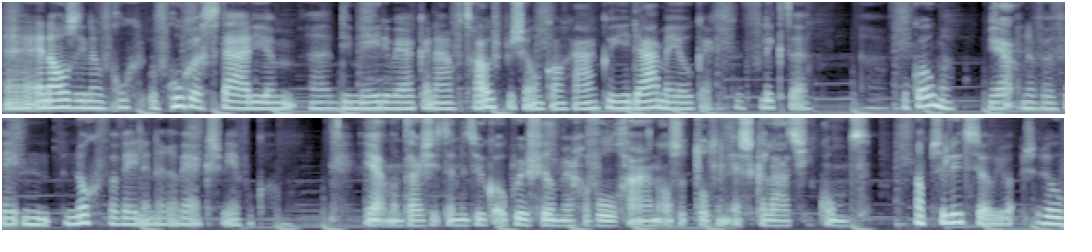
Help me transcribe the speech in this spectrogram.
en als in een vroeg, vroeger stadium die medewerker naar een vertrouwenspersoon kan gaan, kun je daarmee ook echt conflicten voorkomen. Ja. En een, nog vervelendere werksfeer voorkomen. Ja, want daar zitten natuurlijk ook weer veel meer gevolgen aan als het tot een escalatie komt. Absoluut, zo, zo,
